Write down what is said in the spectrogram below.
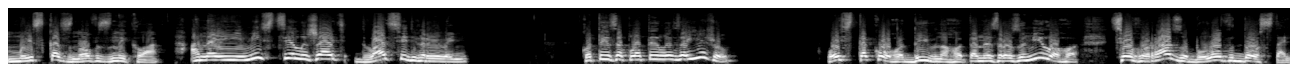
миска знов зникла, а на її місці лежать 20 гривень. Коти заплатили за їжу? Ось такого дивного та незрозумілого цього разу було вдосталь.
